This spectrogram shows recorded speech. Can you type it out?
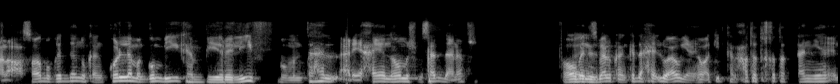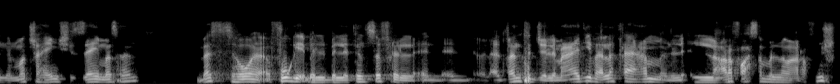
على أعصابه جدا وكان كل ما الجون بيجي كان بي relieve بمنتهى الأريحية إن هو مش مصدق نفسه. فهو أيوه بالنسبة له كان كده حلو قوي يعني هو أكيد كان حاطط خطط تانية إن الماتش هيمشي إزاي مثلا بس هو فوجئ بال 2 0 ال advantage اللي معاه دي فقال لك لا يا عم اللي أعرفه أحسن من اللي ما أعرفوش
